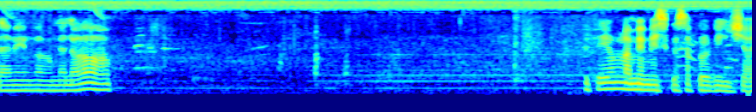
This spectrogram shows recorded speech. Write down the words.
Dami yung mga manok. Ito yung namimiss ko sa probinsya.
